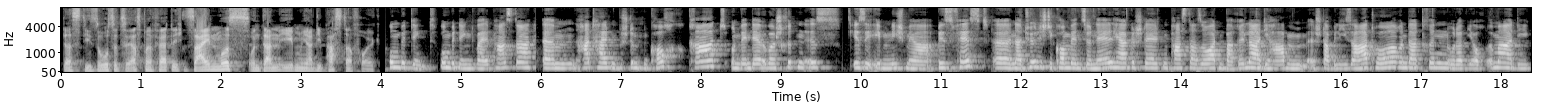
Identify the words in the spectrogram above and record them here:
dass die Soße zuerst mal fertig sein muss und dann eben ja die Pasta folgt? Unbedingt, unbedingt, weil Pasta ähm, hat halt einen bestimmten Kochgrad und wenn der überschritten ist, ist sie eben nicht mehr bissfest. Äh, natürlich die konventionell hergestellten Pastasorten, Barilla, die haben Stabilisatoren da drin oder wie auch immer, die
